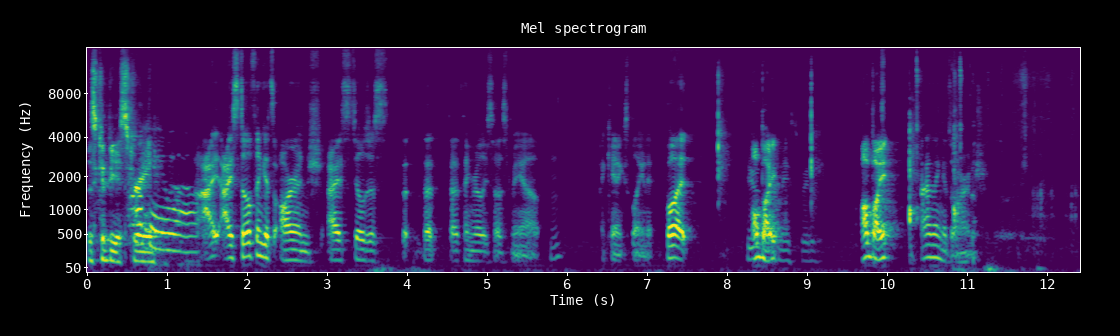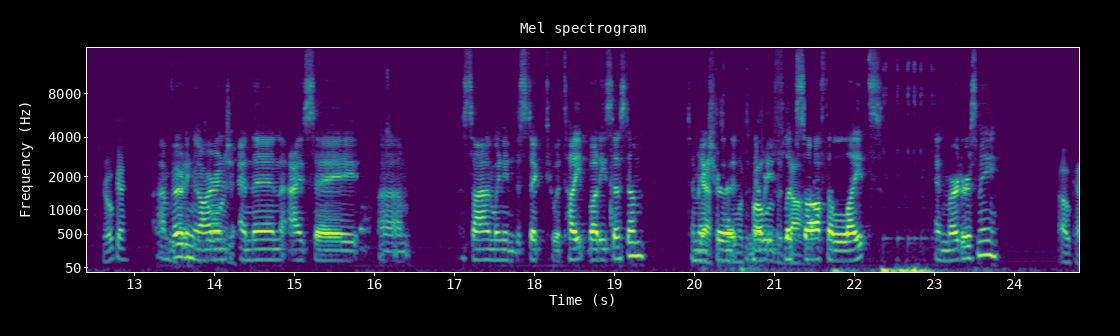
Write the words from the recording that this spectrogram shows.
This could be a screen. Okay, well, I, I still think it's orange. I still just that that, that thing really sussed me out. Hmm? I can't explain it, but I'll bite. me, sweetie. I'll bite. I think it's orange. Okay. I'm voting orange, orange. and then I say, um, Hassan, we need to stick to a tight buddy system to make Yes, sure that nobody flips dot. off the lights and murders me. Okay.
